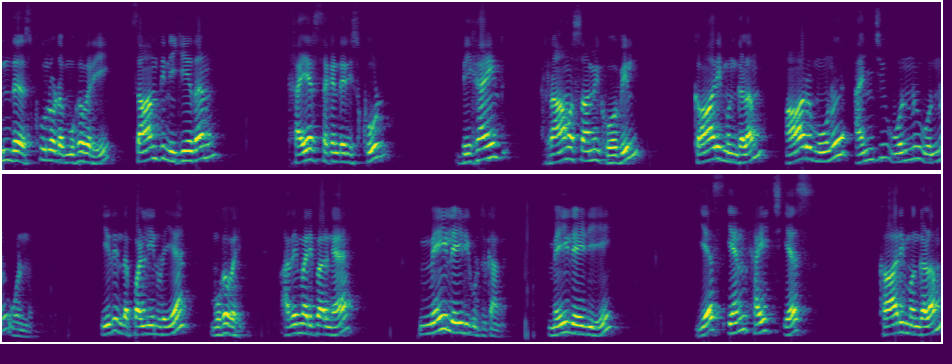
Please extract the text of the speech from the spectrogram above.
இந்த ஸ்கூலோட முகவரி Shanti Niketan higher secondary school behind Ramasamy கோவில் காரிமங்கலம் ஆறு மூணு அஞ்சு ஒன்று ஒன்று ஒன்று இது இந்த பள்ளியினுடைய முகவரி. அதே மாதிரி பாருங்கள் மெயில் ஐடி கொடுத்துருக்காங்க. மெயில் ஐடி எஸ்என்ஹெச்எஸ் காரிமங்கலம்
